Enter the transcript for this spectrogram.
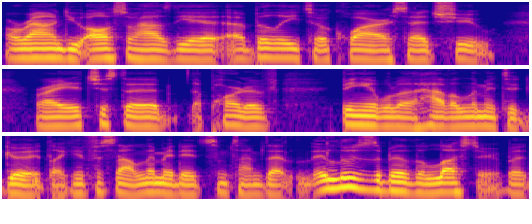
around you also has the uh, ability to acquire said shoe, right? It's just a, a part of being able to have a limited good. Like if it's not limited, sometimes that it loses a bit of the luster, but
